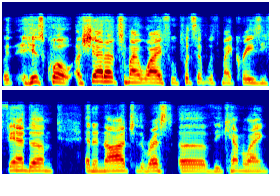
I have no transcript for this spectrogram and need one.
with his quote, a shout out to my wife who puts up with my crazy fandom, and a nod to the rest of the County Line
